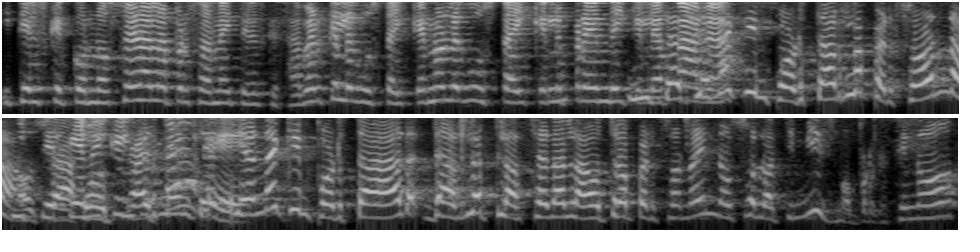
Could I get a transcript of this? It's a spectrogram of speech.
y tienes que conocer a la persona y tienes que saber qué le gusta y qué no le gusta y qué le prende y qué Y le te apaga. tiene que importar la persona, Y o te sea, tiene que importar. te tiene que importar darle placer a la otra persona y no solo a ti mismo, porque si no,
